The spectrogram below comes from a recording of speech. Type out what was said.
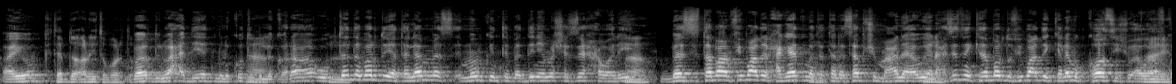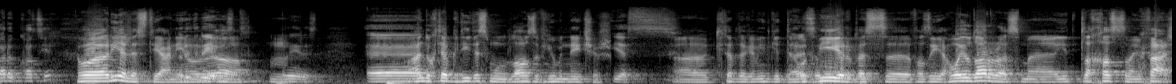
war. أيوه. الكتاب ده قريته برضه. برضه الواحد ديت من الكتب آه. اللي قرأها وابتدى برضه يتلمس ممكن تبقى الدنيا ماشية إزاي حواليه. آه. بس طبعا في بعض الحاجات ما تتناسبش معانا قوي. أنا حسيت إن الكتاب برضه في بعض الكلام القاسي شوية أو أيوة. الأفكار القاسية. هو realist يعني realist آه. مم. realist آه عنده كتاب جديد اسمه laws of human nature. yes الكتاب ده جميل جدا. هو كبير موجود. بس آه فظيع. هو يدرس ما يتلخص ما ينفعش.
